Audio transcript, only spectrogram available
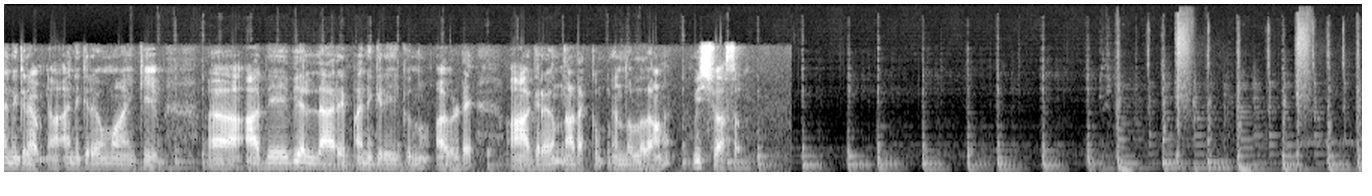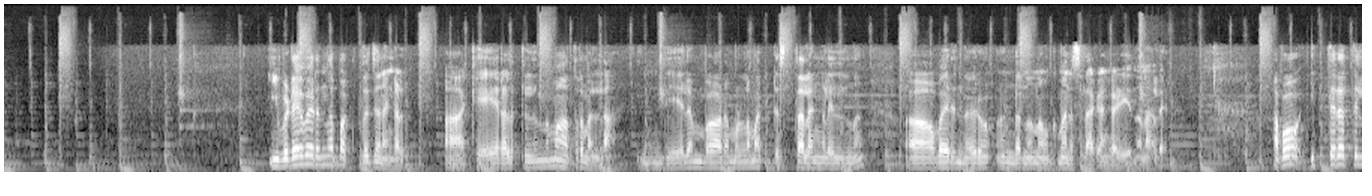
അനുഗ്രഹം അനുഗ്രഹം വാങ്ങിക്കുകയും ആ ദേവി എല്ലാവരെയും അനുഗ്രഹിക്കുന്നു. അവരുടെ ആഗ്രഹം നടക്കും എന്നുള്ളതാണ് വിശ്വാസം. ഇവിടെ വരുന്ന ഭക്തജനങ്ങൾ കേരളത്തിൽ നിന്ന് മാത്രമല്ല ഇന്ത്യയിലെമ്പാടുമുള്ള മറ്റ് സ്ഥലങ്ങളിൽ നിന്ന് വരുന്നവരും ഉണ്ടെന്ന് നമുക്ക് മനസ്സിലാക്കാൻ കഴിയുന്നതാണ് അപ്പോൾ ഇത്തരത്തിൽ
